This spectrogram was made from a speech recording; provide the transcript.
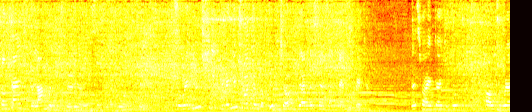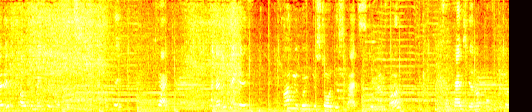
Sometimes the language is very you. So when you when you show them the picture, they understand sometimes better. That's why I try to put how to wear it, how to maintain your fit. Okay? Right. Another thing is how you're going to store these pads. Remember, sometimes you're not comfortable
